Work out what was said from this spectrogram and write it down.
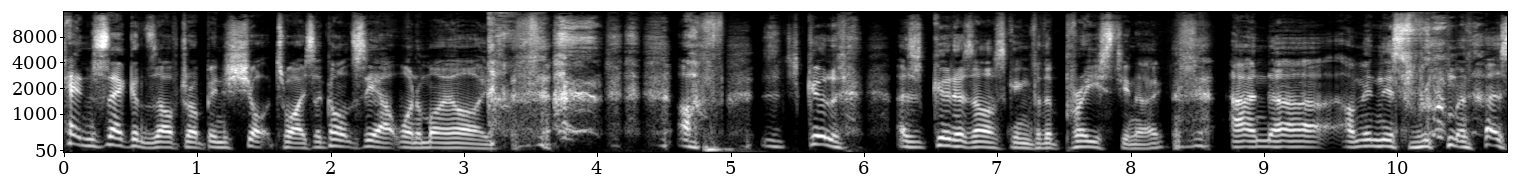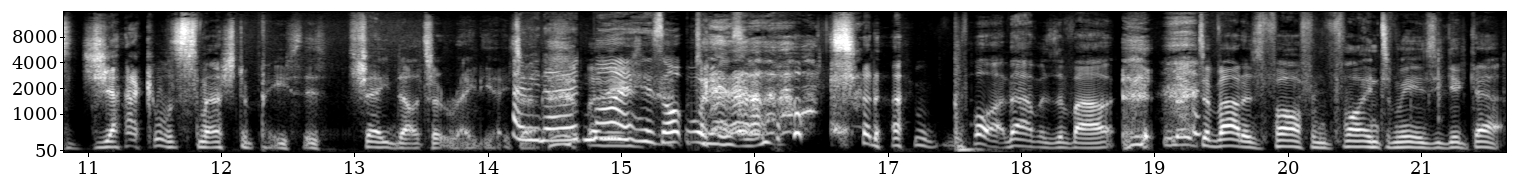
10 seconds after I've been shot twice. I can't see out one of my eyes. It's good, as good as asking for the priest, you know. And uh, I'm in this room and there's Jack all smashed to pieces, chained out to a radiator. I mean, I admire his- his optimism. I don't know what that was about. Looked about as far from fine to me as you could get.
